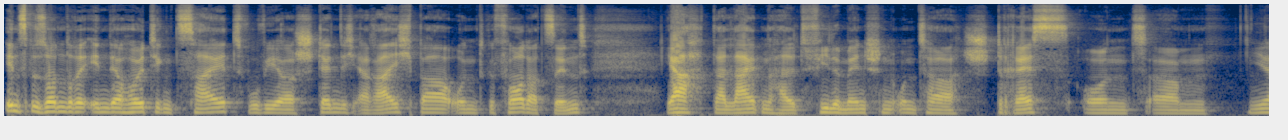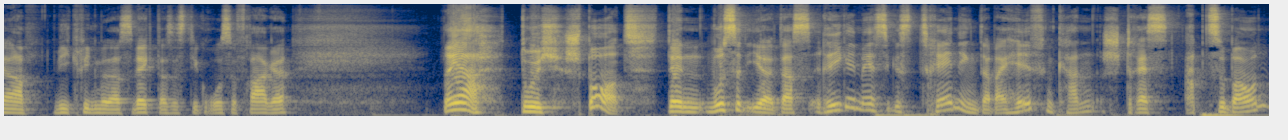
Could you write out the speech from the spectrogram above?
Insbesondere in der heutigen Zeit, wo wir ständig erreichbar und gefordert sind. Ja, da leiden halt viele Menschen unter Stress und ähm, ja, wie kriegen wir das weg? Das ist die große Frage. Naja, durch Sport. Denn wusstet ihr, dass regelmäßiges Training dabei helfen kann, Stress abzubauen?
